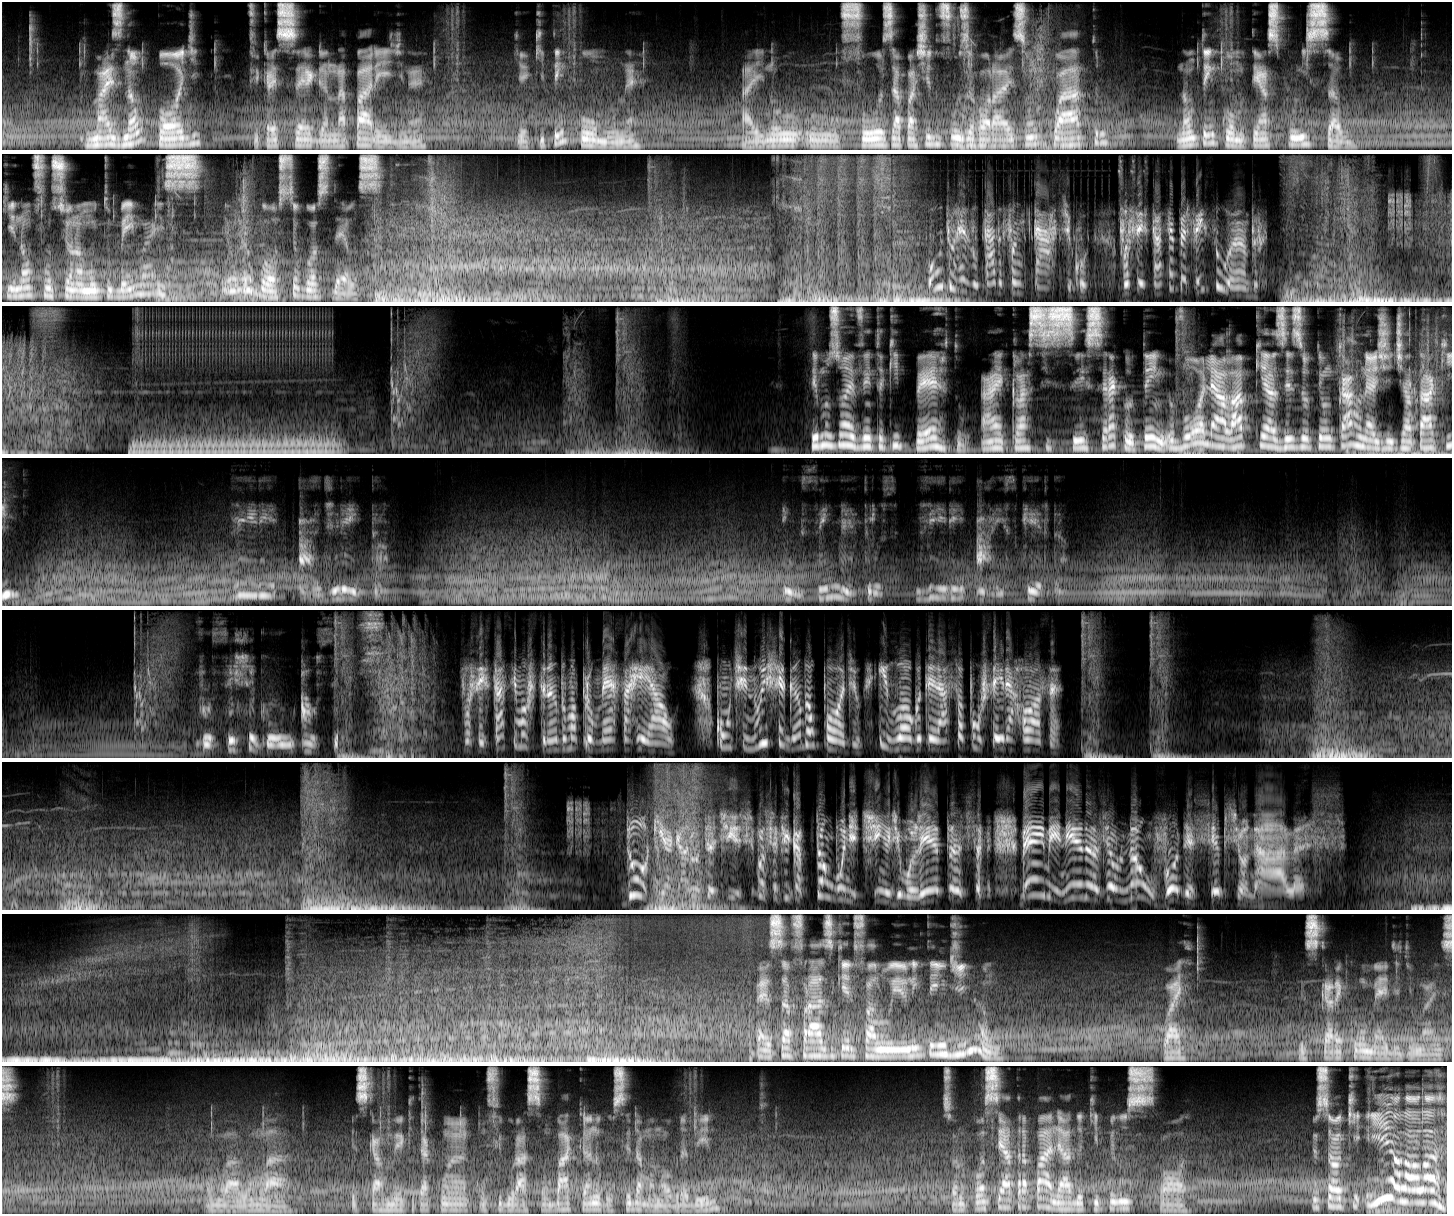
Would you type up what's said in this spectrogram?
Mas não pode ficar esfregando na parede, né? Que aqui tem como, né? Aí no Forza, a partir do Forza Horizon 4, não tem como, tem as punição. Que não funciona muito bem, mas eu, eu gosto, eu gosto delas. Fantástico. Você está se aperfeiçoando. Temos um evento aqui perto. Ah, é classe C. Será que eu tenho? Eu vou olhar lá, porque às vezes eu tenho um carro, né? A gente já tá aqui. Vire à direita. Em 100 metros, vire à esquerda. Você chegou ao seu... Você está se mostrando uma promessa real. Continue chegando ao pódio e logo terá sua pulseira rosa. Do que a garota disse, você fica tão bonitinho de muletas. Bem, meninas, eu não vou decepcioná-las. Essa frase que ele falou eu não entendi, não. Uai. Esse cara é comédia demais. Vamos lá, vamos lá. Esse carro meio que tá com uma configuração bacana. Eu gostei da manobra dele. Só não posso ser atrapalhado aqui pelos... Ó. Pessoal aqui... Ih, olha lá, olha lá.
